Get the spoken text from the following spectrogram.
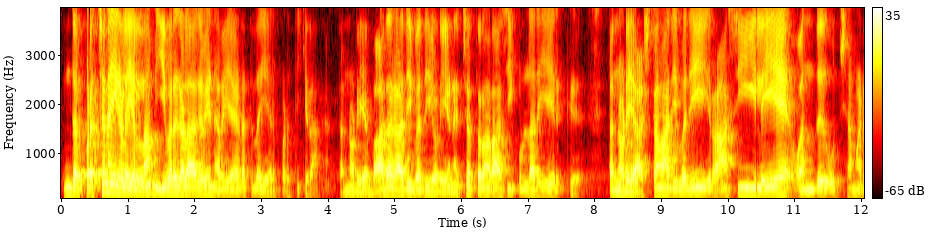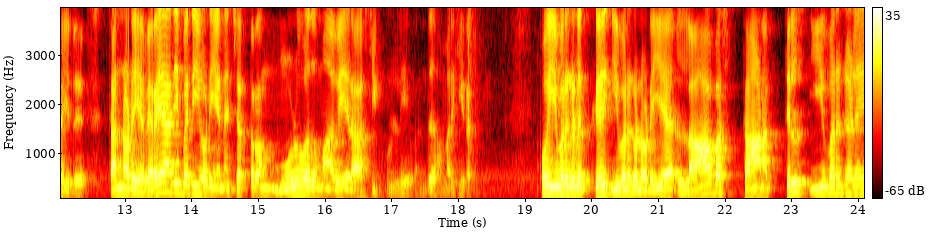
இந்த பிரச்சனைகளை எல்லாம் இவர்களாகவே நிறைய இடத்துல ஏற்படுத்திக்கிறாங்க. தன்னுடைய பாதகாதிபதியுடைய நட்சத்திரம் ராசிக்குள்ளறையே இருக்கு. தன்னுடைய அஷ்டமாதிபதி ராசியிலேயே வந்து உச்சமடையுது. தன்னுடைய விரையாதிபதியுடைய நட்சத்திரம் முழுவதுமாகவே ராசிக்குள்ளே வந்து அமர்கிறது. இப்போ இவர்களுக்கு இவர்களுடைய லாபஸ் ஸ்தானத்தில் இவர்களே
